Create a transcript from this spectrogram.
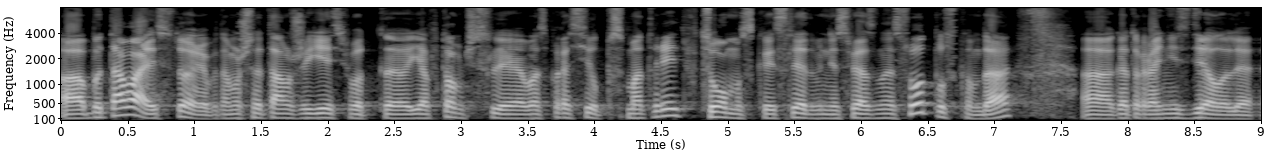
бытовая история, потому что там же есть, вот э, я в том числе вас просил посмотреть в ЦОМовское исследование, связанное с отпуском, да, а, которое они сделали,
